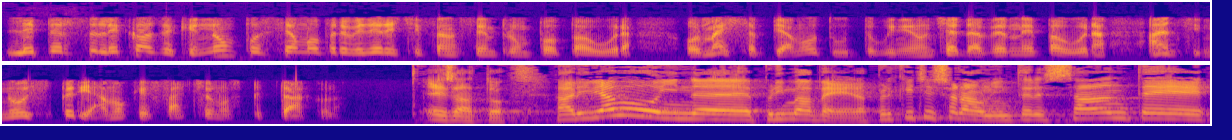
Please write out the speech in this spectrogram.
Le, pers- le cose che non possiamo prevedere ci fanno sempre un po' paura. Ormai sappiamo tutto, quindi non c'è da averne paura, anzi noi speriamo che facciano spettacolo. Esatto, arriviamo in eh, primavera perché ci sarà un interessante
